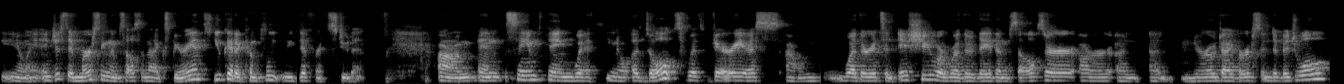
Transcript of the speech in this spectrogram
you know and just immersing themselves in that experience you get a completely different student. Um, and same thing with you know adults with various um, whether it's an issue or whether they themselves are, are a, a neurodiverse individual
